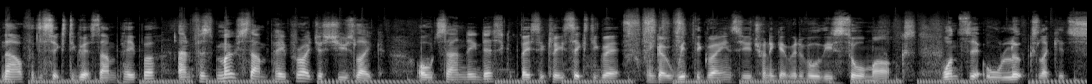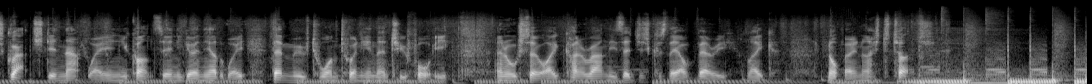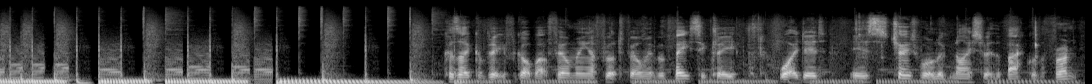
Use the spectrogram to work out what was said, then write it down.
Now for the 60 grit sandpaper, and for most sandpaper I just use like old sanding disc, basically 60 grit and go with the grain so you're trying to get rid of all these saw marks. Once it all looks like it's scratched in that way and you can't see any going the other way, then move to 120 and then 240. And also I kind of round these edges because they are very, like, not very nice to touch. Because I completely forgot about filming, I forgot to film it, but basically what I did is chose what looked nicer at the back or the front,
